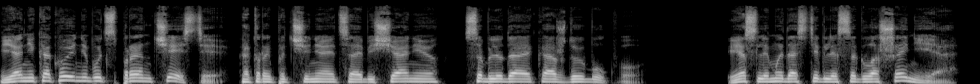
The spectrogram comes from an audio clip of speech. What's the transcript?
Я не какой-нибудь спрен чести, который подчиняется обещанию, соблюдая каждую букву. Если мы достигли соглашения,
